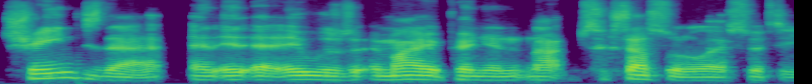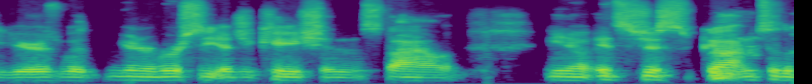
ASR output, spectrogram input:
change that, and it, it was, in my opinion, not successful the last fifty years with university education style. You know, it's just mm-hmm. gotten to the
